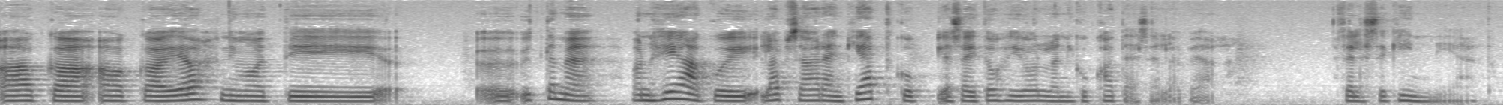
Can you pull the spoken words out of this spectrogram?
aga, aga jah, niimoodi äh, ütleme, on hea, kui lapse areng jätkub ja sa ei tohi olla nagu kade selle peale sellesse kinni jääda.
